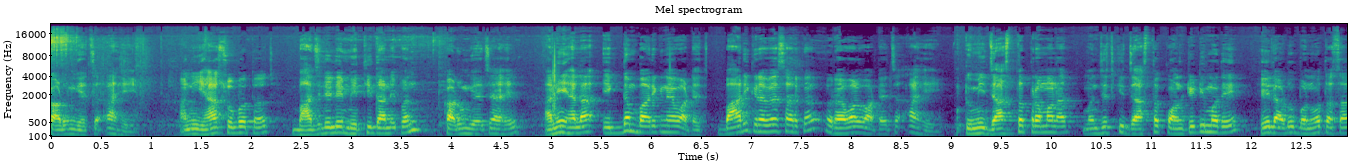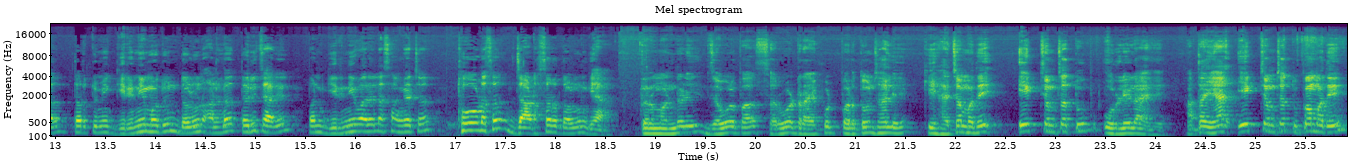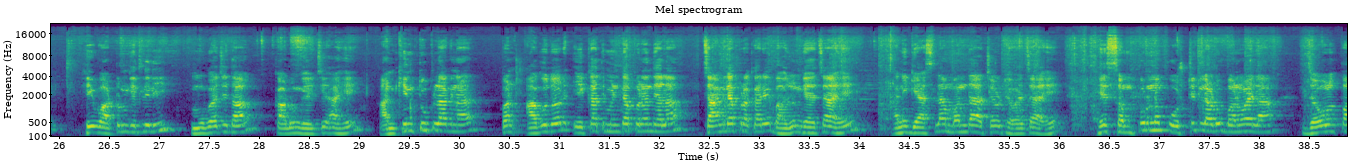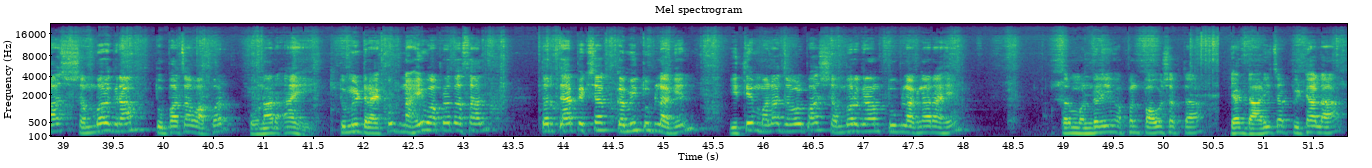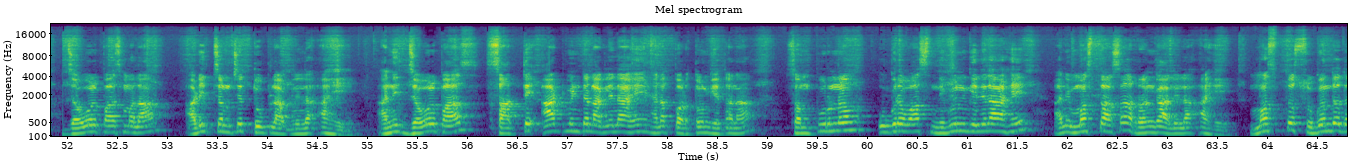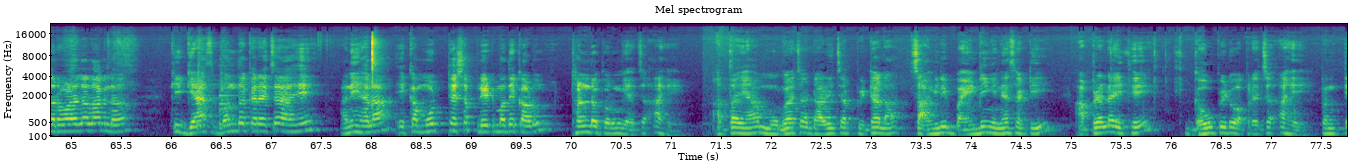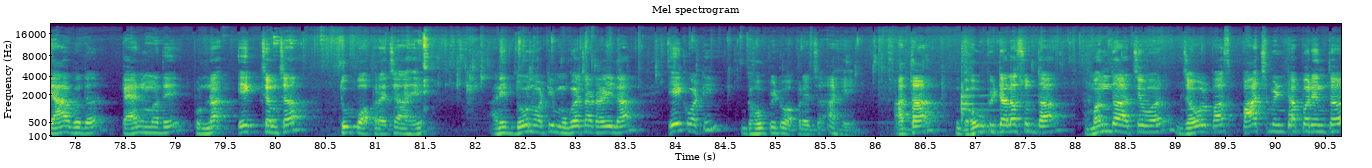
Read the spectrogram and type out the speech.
काढून घ्यायचं आहे. आणि ह्यासोबतच भाजलेले मेथी दाणे पण काढून घ्यायचे आहे आणि ह्याला एकदम बारीक नाही वाटायचं. बारीक रव्यासारखं रवाळ वाटायचं आहे. तुम्ही जास्त प्रमाणात म्हणजेच की जास्त क्वांटिटीमध्ये हे लाडू बनवत असाल तर तुम्ही गिरणीमधून दळून आणलं तरी चालेल पण गिरणीवाल्याला सांगायचं थोडंसं जाडसर दळून घ्या. तर मंडळी जवळपास सर्व ड्रायफ्रूट परतून झाले की ह्याच्यामध्ये एक चमचा तूप उरलेला आहे. आता ह्या एक चमचा तुपामध्ये ही वाटून घेतलेली मुगाची डाळ काढून घ्यायची आहे. आणखीन तूप लागणार पण अगोदर एकाच मिनिटापर्यंत याला चांगल्या प्रकारे भाजून घ्यायचं आहे आणि गॅसला मंद आचेवर ठेवायचं आहे. हे संपूर्ण पौष्टिक लाडू बनवायला जवळपास शंभर ग्राम तुपाचा वापर होणार आहे. तुम्ही ड्रायफ्रूट नाही वापरत असाल तर त्यापेक्षा कमी तूप लागेल. इथे मला जवळपास शंभर ग्राम तूप लागणार आहे. तर मंडळी आपण पाहू शकता या डाळीच्या पिठाला जवळपास मला अडीच चमचे तूप लागलेलं आहे. आणि जवळपास सात ते आठ मिनटं लागलेलं आहे ह्याला परतवून घेताना. संपूर्ण उग्रवास निघून गेलेला आहे आणि मस्त असा रंग आलेला आहे. मस्त सुगंध दरवळायला लागलं की गॅस बंद करायचा आहे आणि ह्याला एका मोठ्याशा प्लेटमध्ये काढून थंड करून घ्यायचं आहे. आता ह्या मुगाच्या डाळीच्या पिठाला चांगली बाइंडिंग येण्यासाठी आपल्याला इथे गहू पीठ वापरायचं आहे. पण त्या अगोदर पॅनमध्ये पुन्हा एक चमचा तूप वापरायचं आहे. आणि दोन वाटी मुगाच्या डाळीला एक वाटी गहू पीठ वापरायचं आहे. आता गहू पिठाला सुद्धा मंद आचेवर जवळपास पाच मिनिटापर्यंत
